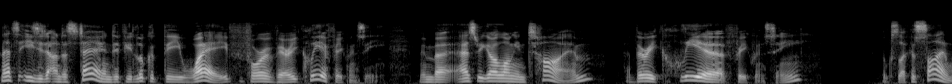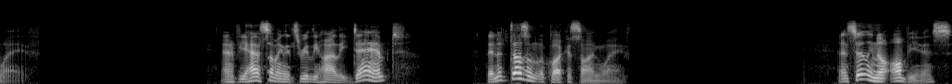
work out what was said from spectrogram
That's easy to understand if you look at the wave for a very clear frequency. Remember, as we go along in time, a very clear frequency looks like a sine wave. And if you have something that's really highly damped, then it doesn't look like a sine wave. And it's certainly not obvious,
